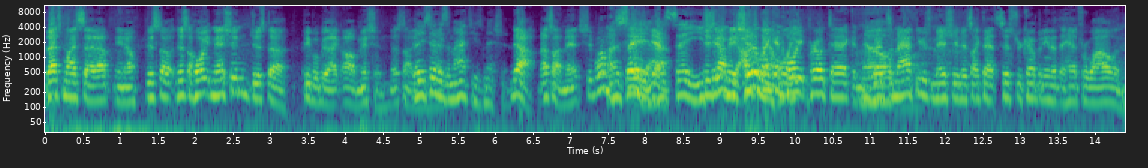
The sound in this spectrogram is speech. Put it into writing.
That's my setup. You know, just a just a Hoyt mission. Just uh, people be like, oh, mission. That's not. It." They even said it's a Mathews mission. Yeah, that's what I meant. Shit, What am I, I saying? say, yeah. I say, you should have I'm thinking Hoyt. Hoyt ProTech, and No. it's a Mathews mission. It's like that sister company that they had for a while, and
